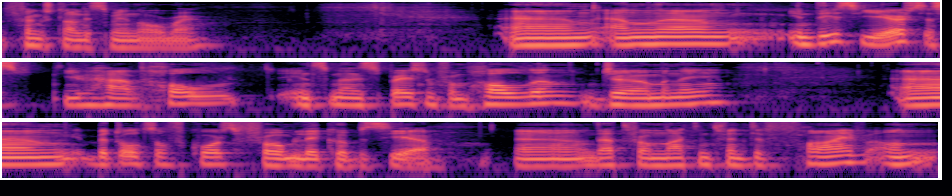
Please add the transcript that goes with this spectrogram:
functionalism in Norway. Um, and um, in these years, you have whole inspiration from Holland, Germany, um, but also, of course, from Le Corbusier. Uh, that from 1925 on,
